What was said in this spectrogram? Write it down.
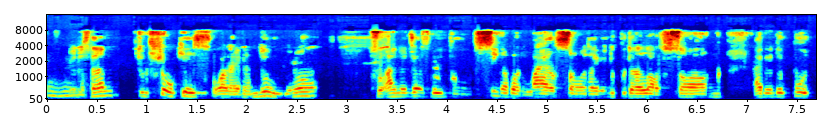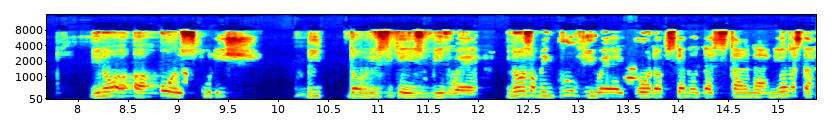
You Mhm. understand? To showcase what I can do, you know. So I'm not just going to sing about wild songs. I'm going to put a love song. I'm going to put, you know, a, a old schoolish beat, WCKH beat where, you know, something groovy where grown ups can understand and you understand.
